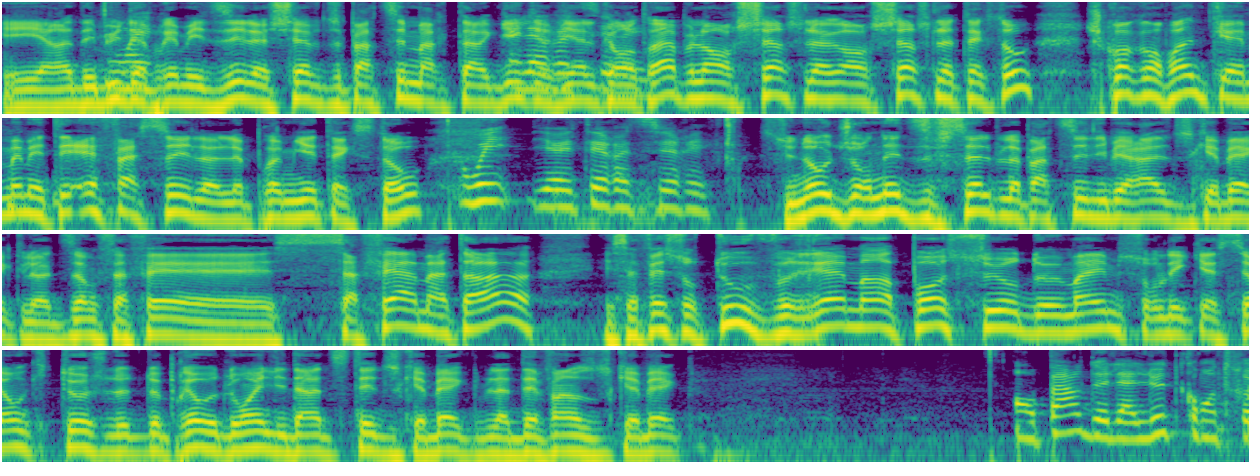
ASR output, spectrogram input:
Et en début d'après-midi, le chef du parti, Marc Tanguay, qui revient le contraire. Puis là, on recherche le, on recherche le texto. Je crois comprendre qu'il a même été effacé, le premier texto. Oui, il a été retiré. C'est une autre journée difficile pour le Parti libéral du Québec. Là. Disons que ça fait, ça fait amateur et ça fait surtout vraiment pas sûr d'eux-mêmes sur les questions qui touchent de, près ou de loin l'identité du Québec, la défense du Québec. On parle de la lutte contre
